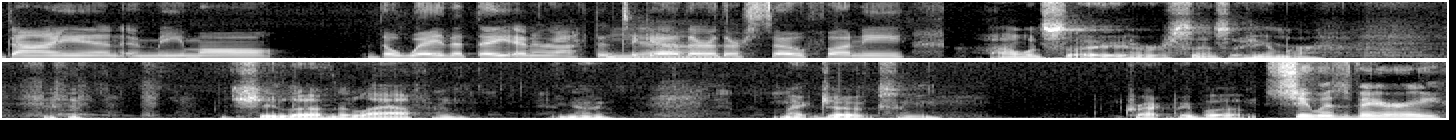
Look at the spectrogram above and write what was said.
Diane and Meemaw, the way that they interacted together, they're so funny. I would say her sense of humor. she loved to laugh and, you know, make jokes and crack people up. She was very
